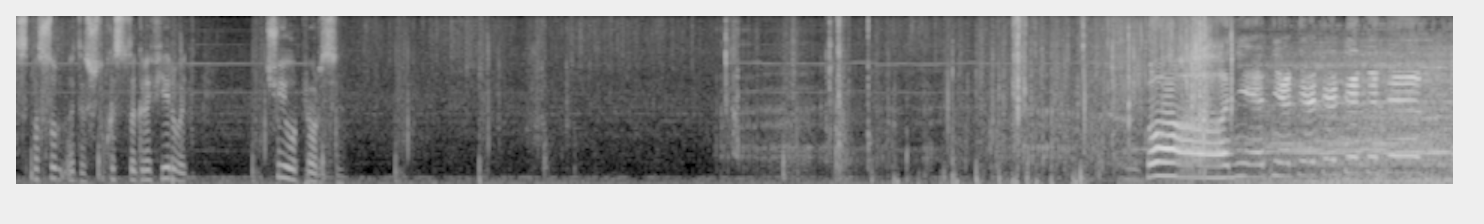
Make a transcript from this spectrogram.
способ... Эта штука сфотографировать. Че я уперся? О, нет, нет, нет, нет, нет, нет, нет!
